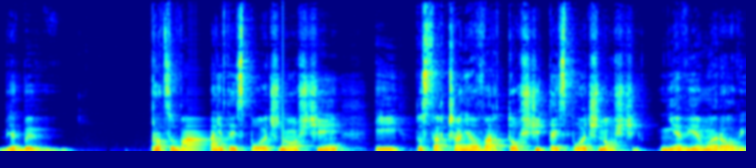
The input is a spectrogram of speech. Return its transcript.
jakby pracowanie tej społeczności i dostarczania wartości tej społeczności, nie VMware'owi,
